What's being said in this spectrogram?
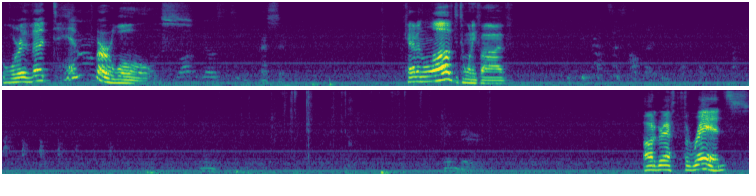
For the Timberwolves. Love goes to team. That's sick. Kevin Love to 25. Mm. Timber. Autographed threads.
